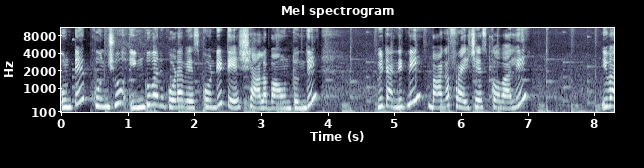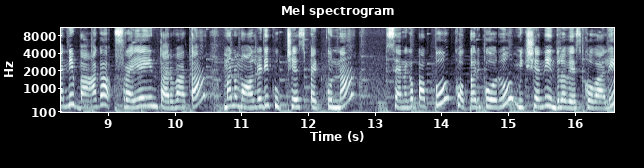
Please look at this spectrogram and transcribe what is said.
ఉంటే కొంచెం ఇంగువను కూడా వేసుకోండి. టేస్ట్ చాలా బాగుంటుంది. వీటన్నిటిని బాగా ఫ్రై చేసుకోవాలి. ఇవన్నీ బాగా ఫ్రై అయిన తర్వాత మనం ఆల్రెడీ కుక్ చేసి పెట్టుకున్న శనగపప్పు కొబ్బరికూరు మిక్చర్ని ఇందులో వేసుకోవాలి.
